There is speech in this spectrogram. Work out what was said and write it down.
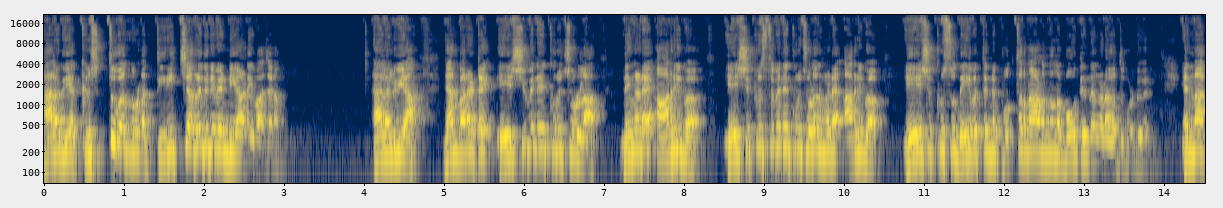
അലലുയ ക്രിസ്തു എന്നുള്ള തിരിച്ചറിവിന് വേണ്ടിയാണ് ഈ വചനം. അലലുയ ഞാൻ പറയട്ടെ യേശുവിനെ കുറിച്ചുള്ള നിങ്ങളുടെ അറിവ് യേശു ക്രിസ്തുവിനെ കുറിച്ചുള്ള നിങ്ങളുടെ അറിവ് യേശു ക്രിസ്തു ദൈവത്തിന്റെ പുത്രനാണെന്നുള്ള ബോധ്യം നിങ്ങളുടെ അകത്ത് കൊണ്ടുവരും. എന്നാൽ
